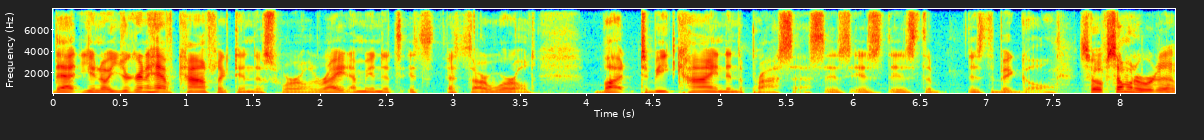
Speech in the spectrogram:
That you know you're going to have conflict in this world, right? I mean, it's it's it's our world, but to be kind in the process is is is the is the big goal. So if someone were to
